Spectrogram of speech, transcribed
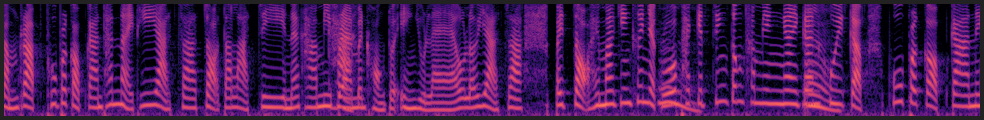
สำหรับผู้ประกอบการท่านไหนที่อยากจะเจาะตลาดจีนนะคะ มีค่ะแบรนด์เป็นของตัวเองอยู่แล้ว แล้วอยากจะไปเจาะให้มากยิ่งขึ้นอยากรู้ว่าแพคเกจจิ้งต้องทำยังไงการอืมคุยกับผู้ประกอบการใน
